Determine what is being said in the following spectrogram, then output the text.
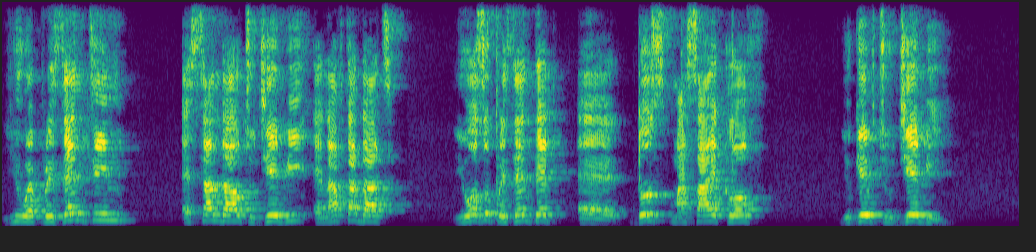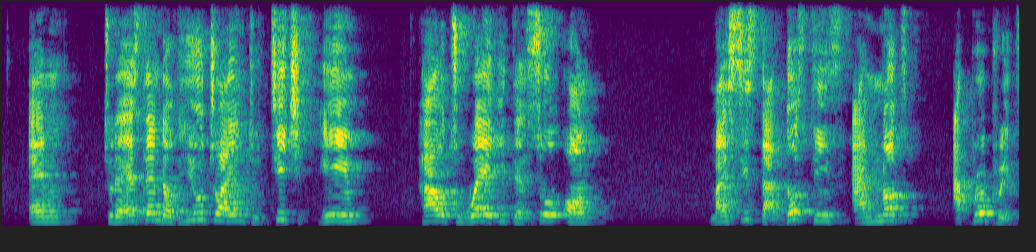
You were presenting a sandal to JB, and after that, you also presented uh, those Maasai cloth you gave to JB. And to the extent of you trying to teach him how to wear it and so on, my sister, those things are not appropriate.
